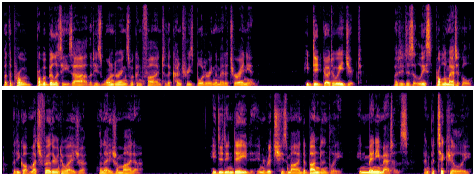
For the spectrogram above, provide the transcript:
but the prob- probabilities are that his wanderings were confined to the countries bordering the Mediterranean. He did go to Egypt, but it is at least problematical that he got much further into Asia than Asia Minor. He did indeed enrich his mind abundantly in many matters, and particularly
